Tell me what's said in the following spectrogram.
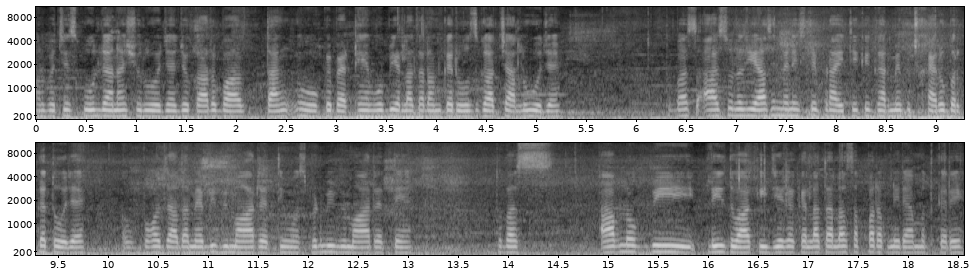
और बच्चे स्कूल जाना शुरू हो जाए, जो कारोबार तंग होकर बैठे हैं, वो भी अल्लाह ताला उनके रोज़गार चालू हो जाए। बस आज सूरज यासिन, मैंने इसलिए पढ़ाई थी कि घर में कुछ खैर बरकत हो जाए। और बहुत ज़्यादा मैं भी बीमार रहती हूँ, हस्बैंड भी बीमार रहते हैं। तो बस आप लोग भी प्लीज़ दुआ कीजिएगा कि अल्लाह ताला सब पर अपनी रहमत करे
